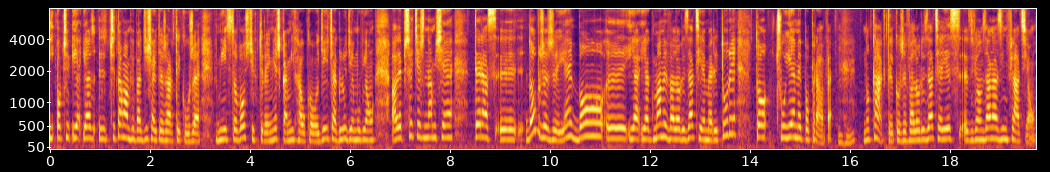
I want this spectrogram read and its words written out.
i oczy, ja, ja, czytałam chyba dzisiaj też artykuł, że w miejscowości, w której mieszka Michał Kołodziejczak, ludzie mówią, ale przecież nam się teraz y, dobrze żyje, bo y, jak, mamy waloryzację emerytury, to czujemy poprawę. Mhm. No tak, tylko że waloryzacja jest związana z inflacją.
